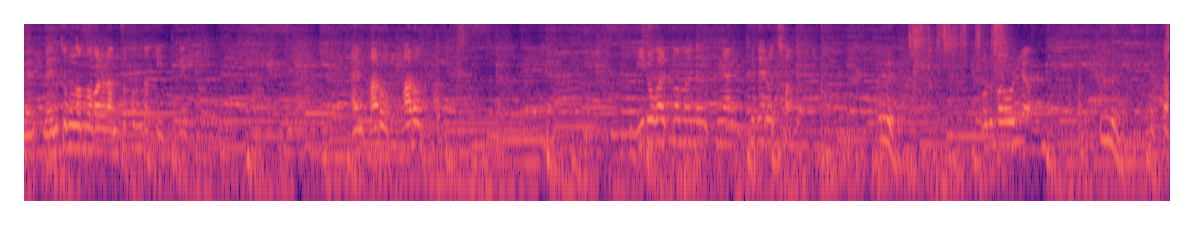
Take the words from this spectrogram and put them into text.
왼, 왼쪽 넘어가려면 조금 더 깊게. 아니 바로 바로 위로 갈 거면은 그냥 그대로 쳐. 으. 오른발 올려. 으. 됐다.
